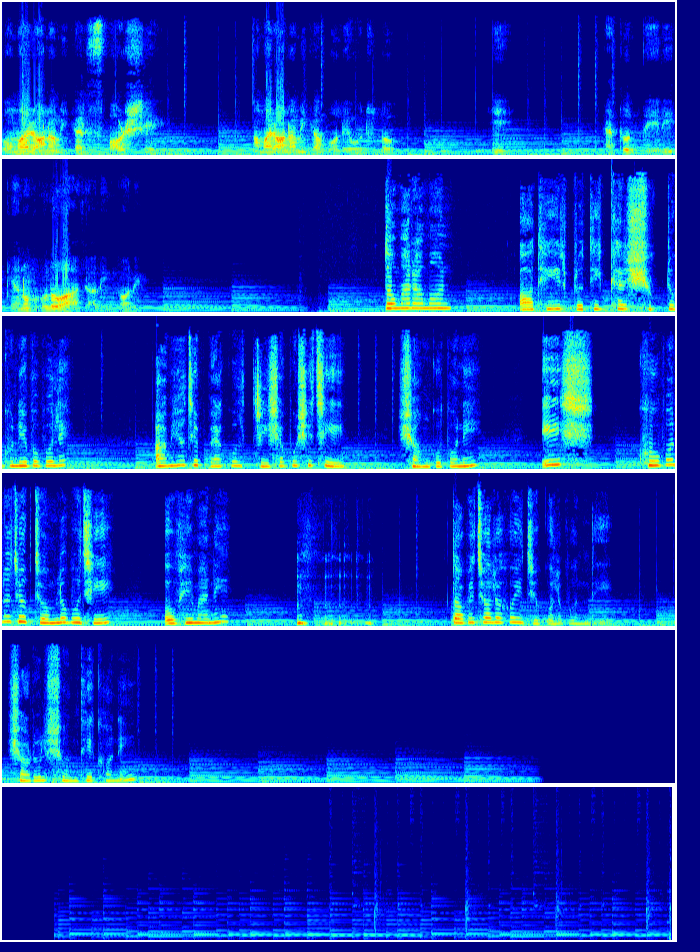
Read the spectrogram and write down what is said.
তোমার অনামিকার স্পর্শে আমার অনামিকা বলে উঠল, কি, এত দেরি কেন হলো আজ আলিঙ্গনে? তোমার অমন অধীর প্রতীক্ষার সুখটুকু নেব বলে আমিও যে ব্যাকুল তৃষা পুষেছি, সংগোপনে ইস, খুব মনোযোগ জমল বুঝি, অভিমানে। তবে চলো হই যুগলবন্দি। সরল সন্ধিক্ষণে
